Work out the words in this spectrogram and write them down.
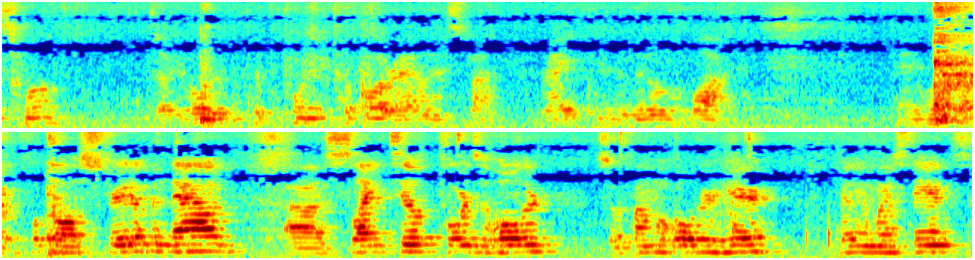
small. So you hold it, and put the point of the football right on that spot, right in the middle of the block. Okay, work the football straight up and down, uh, slight tilt towards the holder. So if I'm a holder here, okay, in my stance,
